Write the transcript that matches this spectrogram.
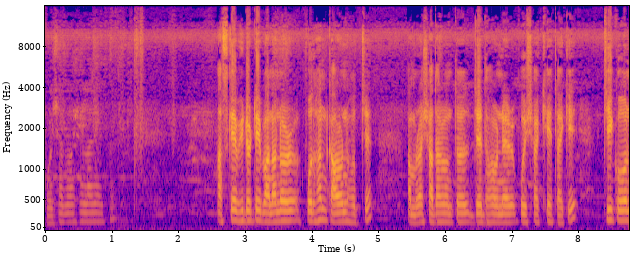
বৈশাখ মাসে লাগাইছে আজকে ভিডিওটি বানানোর প্রধান কারণ হচ্ছে আমরা সাধারণত যে ধরনের পুঁই শাক খেয়ে থাকি চিকন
